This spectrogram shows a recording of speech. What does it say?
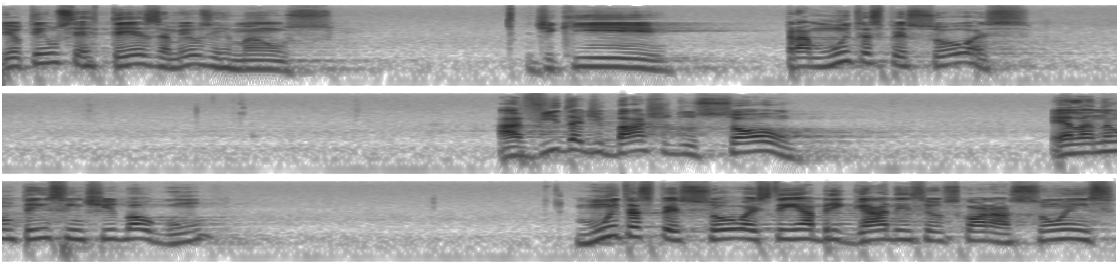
Eu tenho certeza, meus irmãos, de que para muitas pessoas a vida debaixo do sol ela não tem sentido algum. Muitas pessoas têm abrigado em seus corações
